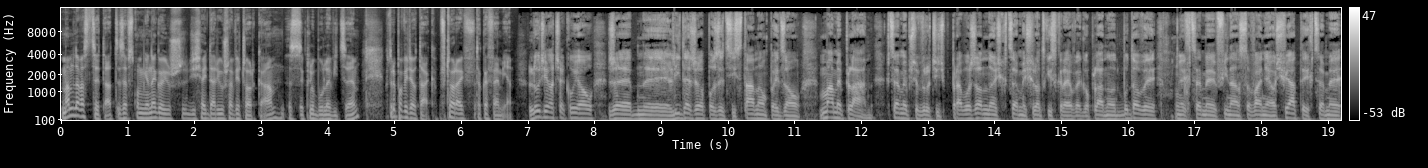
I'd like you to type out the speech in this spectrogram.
Mam dla Was cytat ze wspomnianego już dzisiaj Dariusza Wieczorka z klubu Lewicy, który powiedział tak, wczoraj w TOK. Ludzie oczekują, że liderzy opozycji staną, powiedzą, mamy plan, chcemy przywrócić praworządność, chcemy środki z Krajowego Planu Odbudowy, chcemy finansowania oświaty, chcemy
